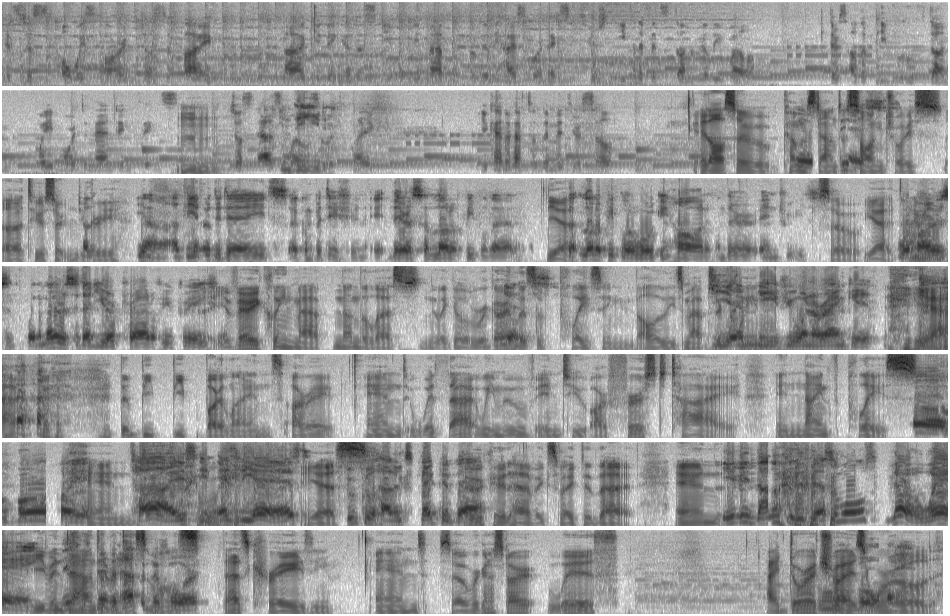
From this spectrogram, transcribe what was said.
It's just always hard justifying justifying uh, giving an SV only map a really high score in execution, even if it's done really well. There's other people who've done way more demanding things hmm just as Indeed. well. So it's like you kind of have to limit yourself. It also comes down to yes. song choice uh, to a certain degree. Yeah, at the end of the day, it's a competition. It, there's a lot of people that Yeah. a lot of people are working hard on their entries. So yeah, What I mean, matters, what matters is that you are proud of your creation. a very clean map, nonetheless. Like regardless Yes. of placing, all of these maps are DM clean. me if you want to rank it. yeah. the beep beep bar lines. All right. And with that, we move into our first tie in ninth place. Oh boy, And ties in SVS. yes, Who could have expected that? who could have expected that? And Even down to the decimals? No way. even This down to the decimals. That's crazy. And so we're gonna start with Idora Ooh, Tries boy. World.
